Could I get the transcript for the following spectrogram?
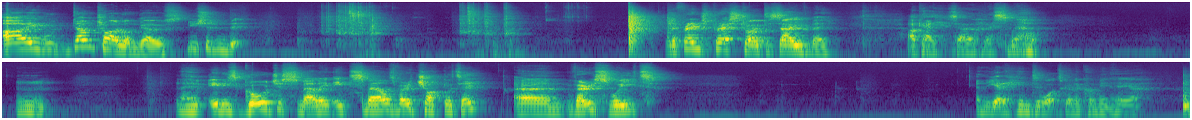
I don't try lungos. You shouldn't. The French press tried to save me. Okay, so let's smell. Mmm. Now it is gorgeous smelling. It smells very chocolatey, um, very sweet and you get a hint of what's going to come in here. I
